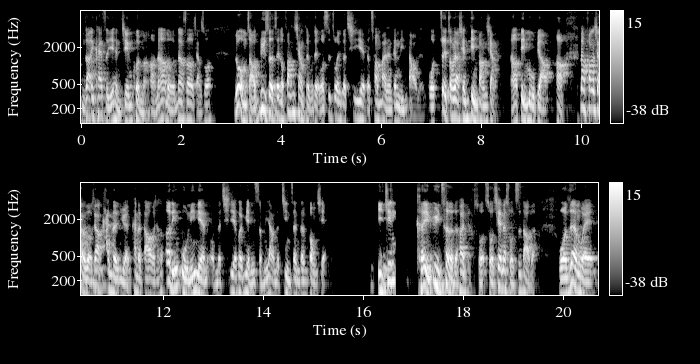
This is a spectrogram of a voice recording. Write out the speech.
你知道一开始也很艰困嘛，哈。然后我那时候想说，如果我们找绿色这个方向，对不对？我是做一个企业的创办人跟领导人，我最重要先定方向，然后定目标，哈。那方向我就要看得远，看得高。我想说，二零五零年我们的企业会面临什么样的竞争跟风险，已经可以预测的，和所所现在所知道的，我认为。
